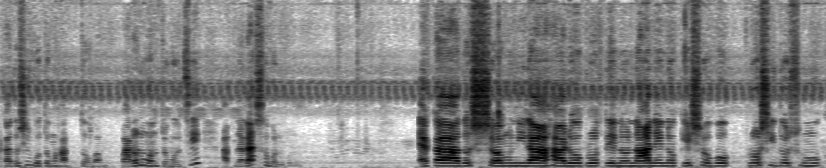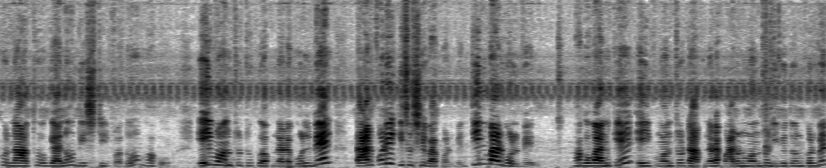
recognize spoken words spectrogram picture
একাদশীর ব্রত মাহাত্ম বা পালন মন্ত্র বলছি, আপনারা শ্রবণ করুন। একাদশং নিরাহার প্রতেন নানেন কেশব প্রসিদ সুমুখ নাথ জ্ঞান দৃষ্টিপদ ভব। এই মন্ত্রটুকু আপনারা বলবেন, তারপরেই কিছু সেবা করবেন। তিনবার বলবেন, ভগবানকে এই মন্ত্রটা আপনারা পালন মন্ত্র নিবেদন করবেন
